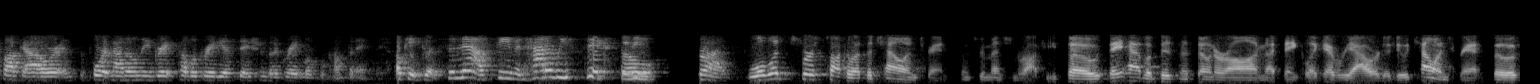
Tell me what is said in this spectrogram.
o'clock hour, and support not only a great public radio station, but a great local company. Okay, good. So now, Stephen, how do we fix So- the drive? Well, let's first talk about the challenge grant since we mentioned Rocky. So they have a business owner on, I think, like every hour to do a challenge grant. So if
